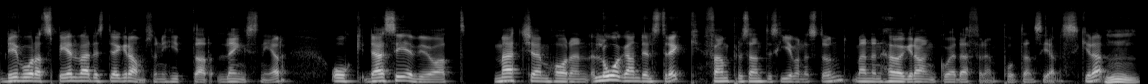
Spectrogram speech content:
Det är vårat spelvärdesdiagram som ni hittar längst ner. Och där ser vi ju att Matchem har en låg andel streck, 5% i skrivande stund, men en hög rank och är därför en potentiell skräll. Mm.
